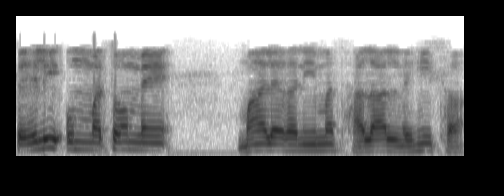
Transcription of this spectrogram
پہلی امتوں میں مال غنیمت حلال نہیں تھا۔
